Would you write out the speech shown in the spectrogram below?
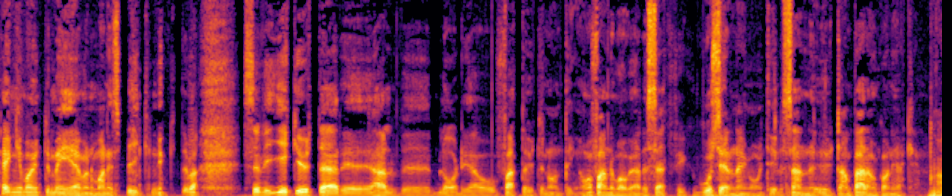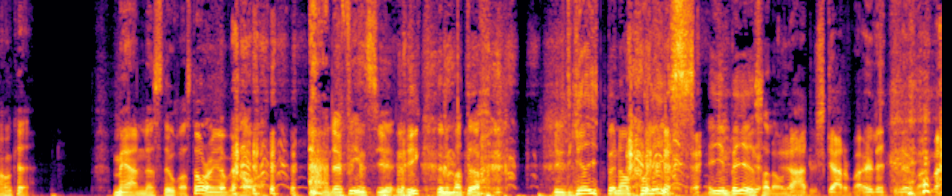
hänger man ju inte med även om man är spiknykter. va. Så vi gick ut där eh, halvbladiga och fattade inte någonting. Vad fan det var vi hade sett. Fick gå och se den en gång till. Sen utan päronkonjak. Ja, okej. Men den stora storyn jag vill ha, det finns ju rykten om att du har blivit gripen av polis i en biosalong. Ja du skarvar ju lite nu men,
